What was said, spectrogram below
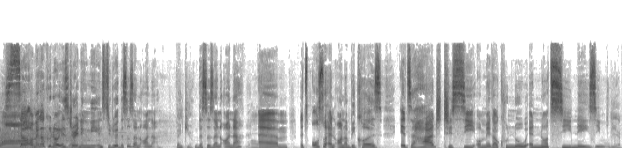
Wow. So Omega Khunou is joining me in studio. This is an honor. Thank you. This is an honor. Um, it's also an honor because it's hard to see Omega Khunou and not see Nezimo. Yep.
